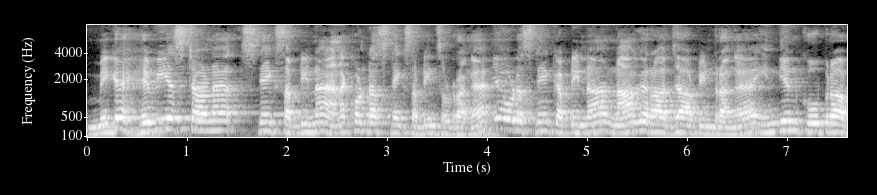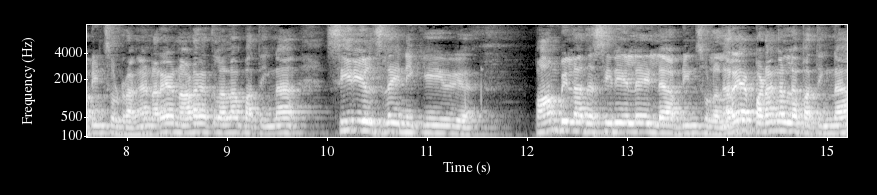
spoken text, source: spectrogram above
மிக ஹெவியஸ்டான ஸ்னேக்ஸ் அப்படின்னா அனகொண்டா ஸ்னேக்ஸ் அப்படின்னு சொல்றாங்க. இந்தியாவோட ஸ்னேக் அப்படின்னா நாகராஜா அப்படின்றாங்க. இந்தியன் கோப்ரா அப்படின்னு சொல்றாங்க. நிறைய நாடகத்துலலாம் பார்த்தீங்கன்னா சீரியல்ஸ்ல இன்னைக்கு பாம்பு இல்லாத சீரியலே இல்லை அப்படின்னு சொல்லலாம் நிறைய படங்கள்ல பார்த்தீங்கன்னா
